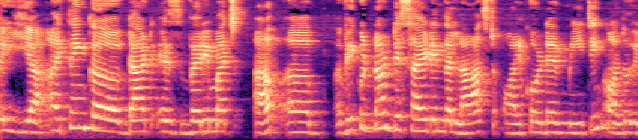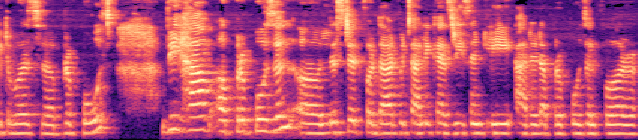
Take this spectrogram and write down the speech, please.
Yeah, I think uh, that is very much up. Uh, we could not decide in the last Allcore meeting, although it was uh, proposed. We have a proposal uh, listed for that. Vitalik has recently added a proposal for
